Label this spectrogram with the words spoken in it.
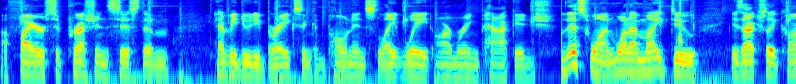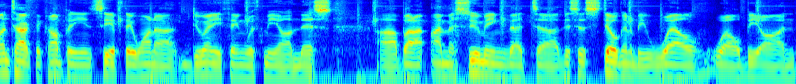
a fire suppression system, heavy duty brakes and components, lightweight armoring package. This one, what I might do is actually contact the company and see if they want to do anything with me on this. Uh, but I'm assuming that uh, this is still going to be well, well beyond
